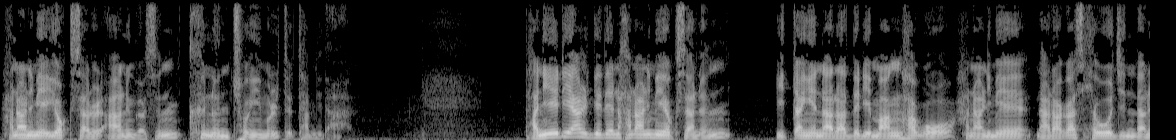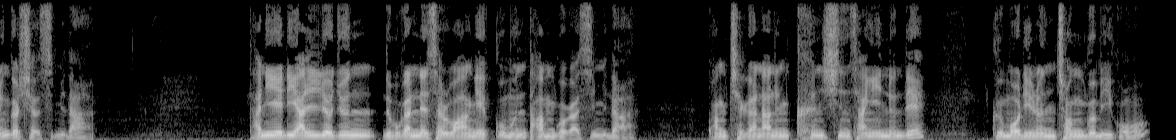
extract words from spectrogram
하나님의 역사를 아는 것은 큰 은총임을 뜻합니다. 다니엘이 알게 된 하나님의 역사는 이 땅의 나라들이 망하고 하나님의 나라가 세워진다는 것이었습니다. 다니엘이 알려준 느부갓네살 왕의 꿈은 다음과 같습니다. 광채가 나는 큰 신상이 있는데 그 머리는 정금이고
